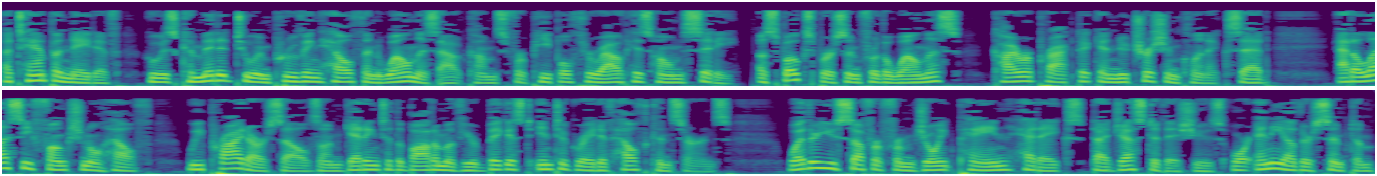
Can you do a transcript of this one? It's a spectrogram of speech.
a Tampa native who is committed to improving health and wellness outcomes for people throughout his home city. A spokesperson for the Wellness, Chiropractic, and Nutrition Clinic said, At Alessi Functional Health, we pride ourselves on getting to the bottom of your biggest integrative health concerns whether you suffer from joint pain, headaches, digestive issues, or any other symptom,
